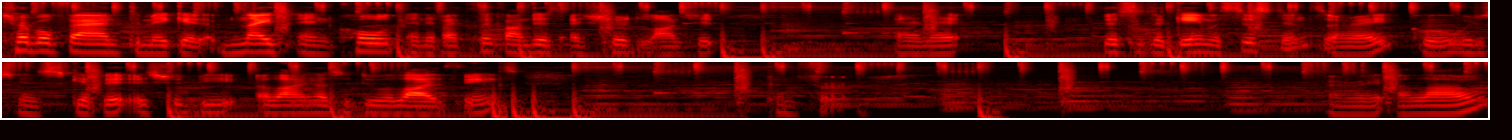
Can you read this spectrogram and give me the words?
Turbo fan to make it nice and cold. And if I click on this, I should launch it. And it, this is the game assistance. All right, cool. We're just going to skip it. It should be allowing us to do a lot of things. Confirm. All right, allow.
